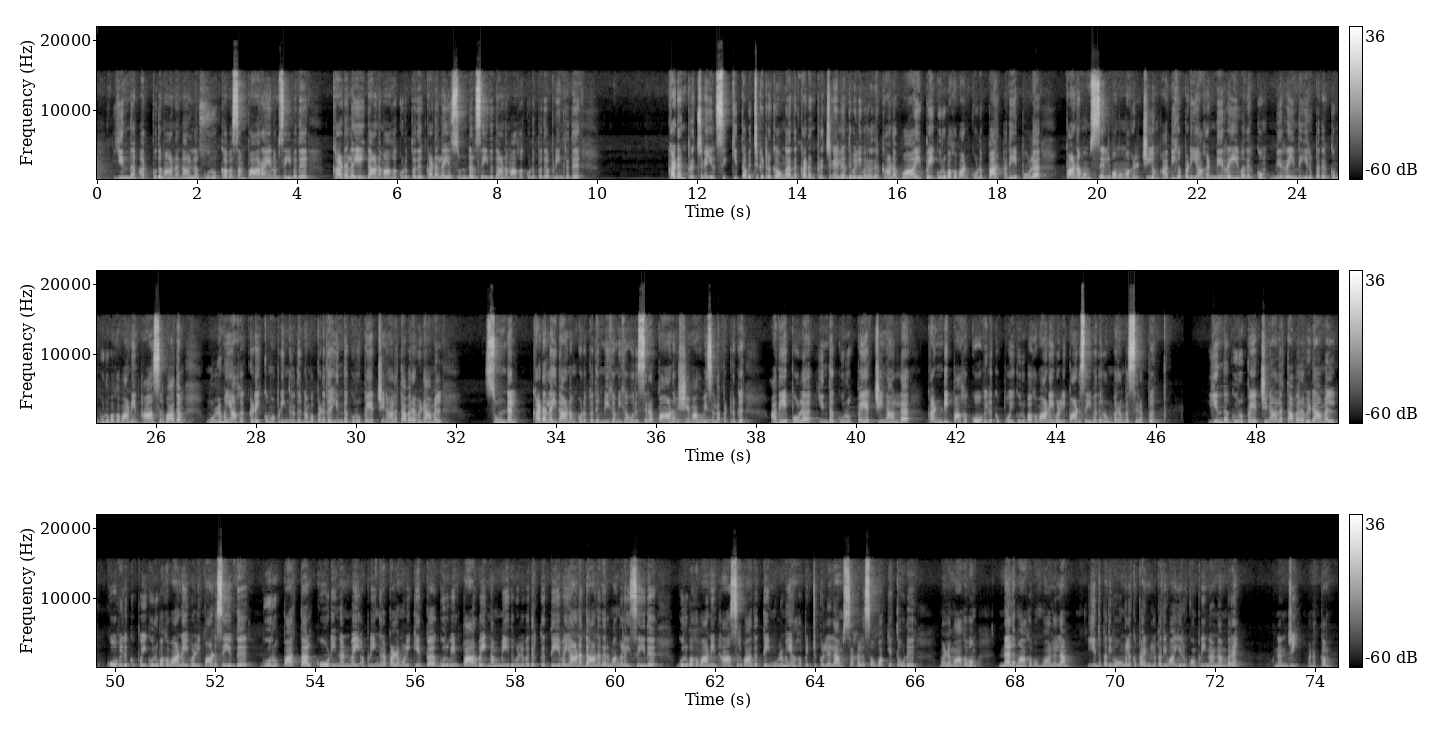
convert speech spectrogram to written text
இந்த அற்புதமான நாளில் குரு கவசம் பாராயணம் செய்வது கடலையை தானமாக கொடுப்பது கடலையை சுண்டல் செய்து தானமாக கொடுப்பது அப்படிங்கிறது கடன் பிரச்சனையில் சிக்கி தவிச்சுக்கிட்டு இருக்கவங்க அந்த கடன் பிரச்சனையிலேருந்து வெளிவருவதற்கான வாய்ப்பை குரு பகவான் கொடுப்பார். அதே போல் பணமும் செல்வமும் மகிழ்ச்சியும் அதிகப்படியாக நிறைவதற்கும் நிறைந்து இருப்பதற்கும் குரு பகவானின் ஆசிர்வாதம் முழுமையாக கிடைக்கும் அப்படிங்கிறது நம்பப்படுது. இந்த குரு பயிற்சினால் தவற விடாமல் சுண்டல் கடலை தானம் கொடுப்பது மிக மிக ஒரு சிறப்பான விஷயமாகவே சொல்லப்பட்டிருக்கு. அதே போல் இந்த குரு பெயர்ச்சி நாளில் கண்டிப்பாக கோவிலுக்கு போய் குரு பகவானை வழிபாடு செய்வது ரொம்ப ரொம்ப சிறப்பு. இந்த குரு பெயர்ச்சினால் தவற விடாமல் கோவிலுக்கு போய் குரு பகவானை வழிபாடு செய்து குரு பார்த்தால் கோடி நன்மை அப்படிங்கிற பழமொழிக்கேற்ப குருவின் பார்வை நம் மீது விழுவதற்கு தேவையான தான தர்மங்களை செய்து குரு பகவானின் ஆசிர்வாதத்தை முழுமையாக பெற்றுக்கொள்ளலாம். சகல சௌபாக்கியத்தோடு வளமாகவும் நலமாகவும் வாழலாம். இந்த பதிவு உங்களுக்கு பயனுள்ள பதிவாக இருக்கும் அப்படின்னு நான் நம்புகிறேன் நன்றி வணக்கம்.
